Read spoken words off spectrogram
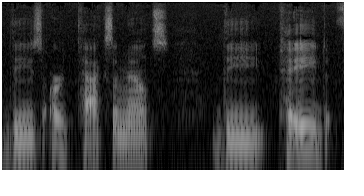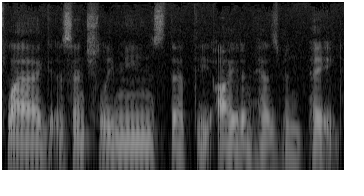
These are tax amounts. The paid flag essentially means that the item has been paid.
